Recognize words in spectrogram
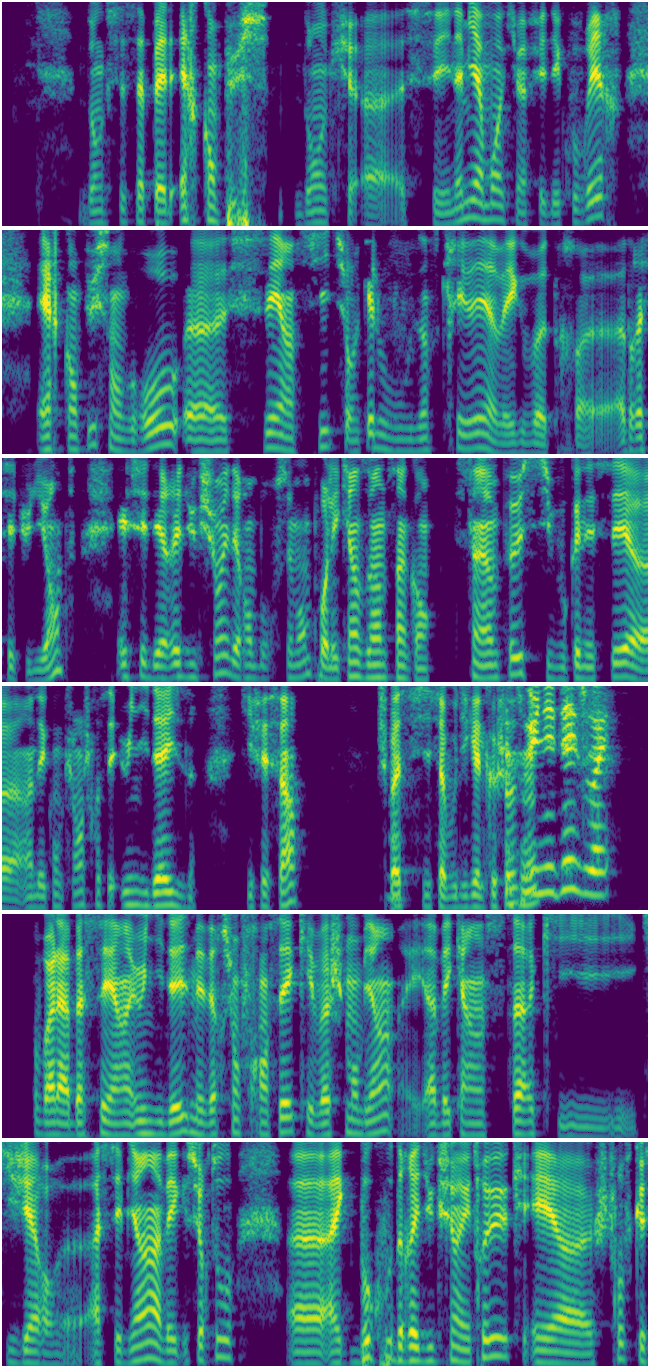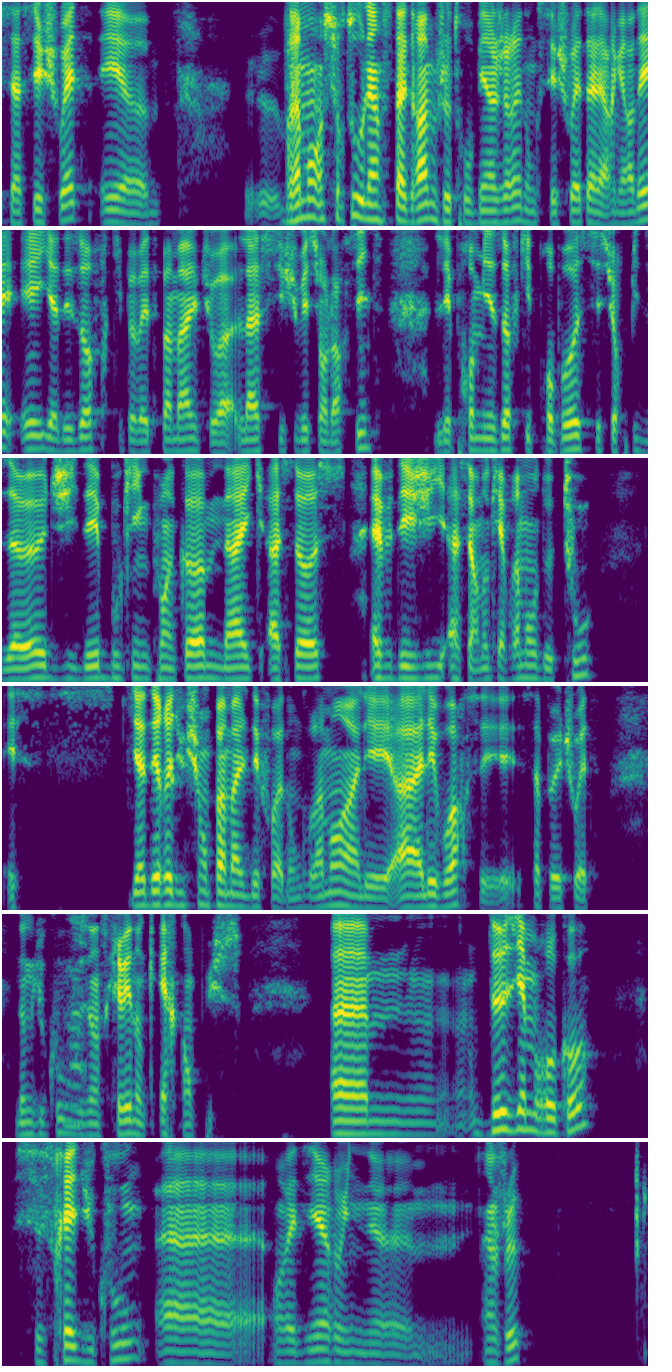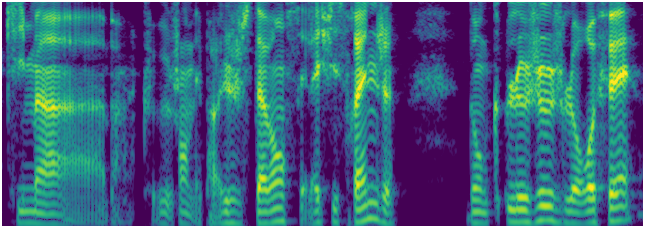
Donc, ça s'appelle Air Campus. Donc, euh, c'est une amie à moi qui m'a fait découvrir. Air Campus, en gros, c'est un site sur lequel vous vous inscrivez avec votre adresse étudiante et c'est des réductions et des remboursements pour les 15-25 ans. C'est un peu, si vous connaissez un des concurrents, je crois que c'est Unidays qui fait ça. Je sais pas si ça vous dit quelque chose. Mhm. Unidays, ouais. Voilà, bah, c'est un Unidays, mais version français qui est vachement bien, avec un Insta qui, gère assez bien, avec surtout avec beaucoup de réductions et trucs, et je trouve que c'est assez chouette. Et vraiment, surtout l'Instagram, je trouve bien géré, donc c'est chouette à aller regarder. Et il y a des offres qui peuvent être pas mal, tu vois. Là, si je vais sur leur site, les premières offres qu'ils te proposent, c'est sur Pizza Hut, JD, Booking.com, Nike, Asos, FDJ, Acer. Donc il y a vraiment de tout. Et il y a des réductions pas mal des fois. Donc vraiment, à aller, à aller voir, ça peut être chouette. Donc du coup, vous Ouais. vous inscrivez, donc Air Campus. Euh, deuxième reco, ce serait du coup, euh, on va dire, une, euh, un jeu qui m'a, ben, que j'en ai parlé juste avant, c'est Life is Strange. Donc le jeu, je le refais.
